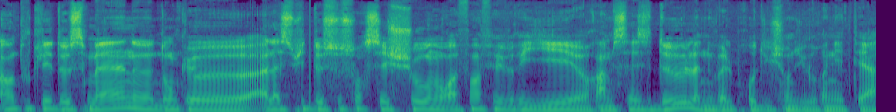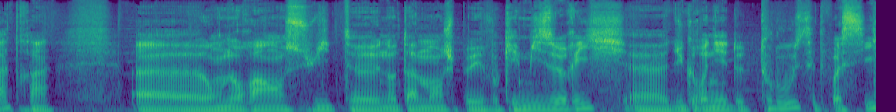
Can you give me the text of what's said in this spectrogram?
un toutes les deux semaines. Donc, euh, à la suite de ce soir, c'est chaud. On aura fin février Ramsès II, la nouvelle production du Grenier Théâtre. Euh, on aura ensuite, euh, notamment, je peux évoquer Misery, euh, du Grenier de Toulouse cette fois-ci.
